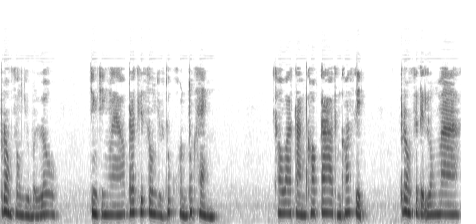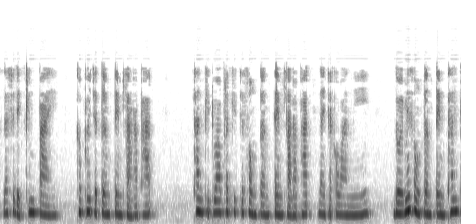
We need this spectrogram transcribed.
พระองค์ทรงอยู่บนโลก จริง ๆ แล้วพระคริสต์ทรงอยู่ทุกคนทุกแห่ง เขาว่าตามข้อ 9 ถึงข้อ 10 พระองค์เสด็จลงมาและเสด็จขึ้นไป ก็เพื่อจะเติมเต็มสารพัดท่านคิดว่าพระคริสต์จะทรงเติมเต็มสารพัดในจักรวาลนนี้ โดยไม่ทรงเติมเต็มท่านไป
